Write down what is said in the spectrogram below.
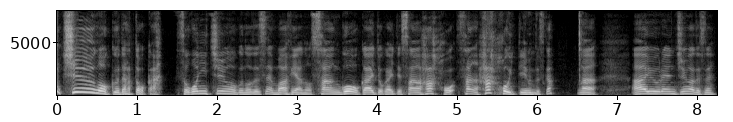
に中国だとか、そこに中国のですね、マフィアの三豪会と書いて三八ホ、三八歩って言うんですか？ああああいう連中がですね、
